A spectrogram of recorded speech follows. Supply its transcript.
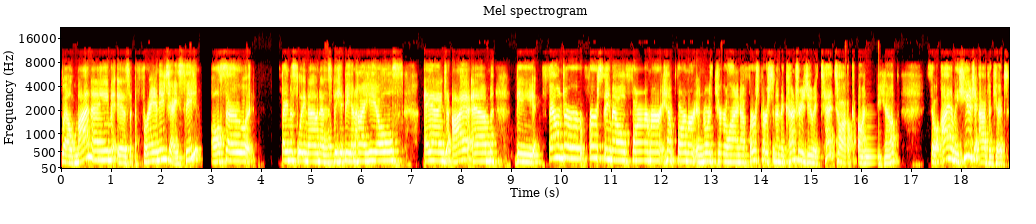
Well, my name is Franny Tacy, also famously known as the hippie in high heels. And I am the founder, first female farmer, hemp farmer in North Carolina, first person in the country to do a TED talk on hemp. So I am a huge advocate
